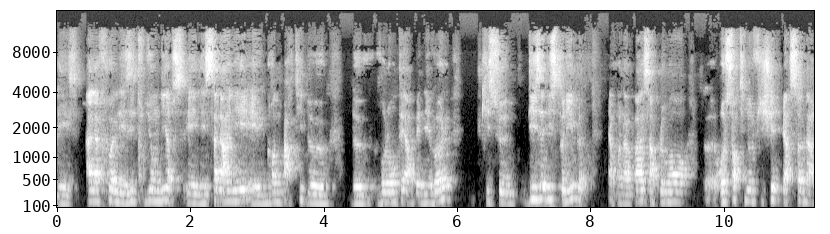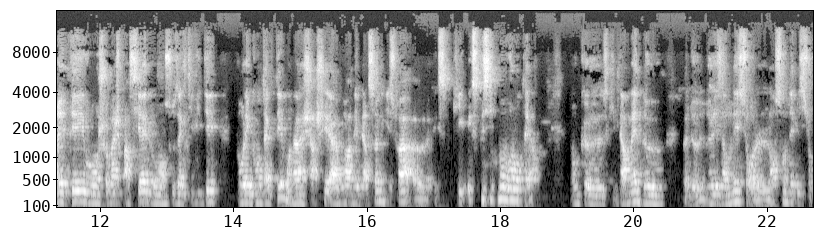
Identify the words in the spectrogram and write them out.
les, à la fois les étudiants d'IRS et les salariés et une grande partie de volontaires bénévoles qui se disaient disponibles. On n'a pas simplement ressorti nos fichiers de personnes arrêtées ou en chômage partiel ou en sous-activité pour les contacter, on a cherché à avoir des personnes qui soient qui, explicitement volontaires donc euh, ce qui permet de, les emmener sur l'ensemble des missions.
